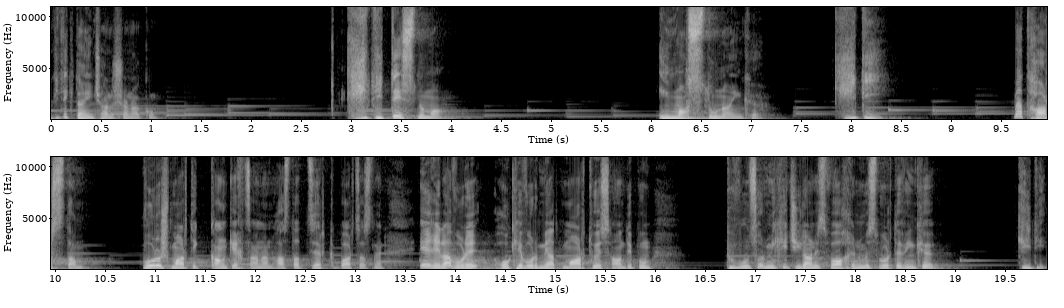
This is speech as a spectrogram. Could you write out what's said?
Դու գիտեք դա ինչ է նշանակում գիտի տեսնում է իմաստուն է ինքը գիտի մատ հարց տամ որոշ մարդիկ կանկեղծանան հաստատ ձեր կբարձրացնեն եղել է որ հոգևոր մի հատ մարդու ես հանդիպում դու ոնց որ մի քիչ իրանից վախենում ես որտեվ ինքը գիտի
